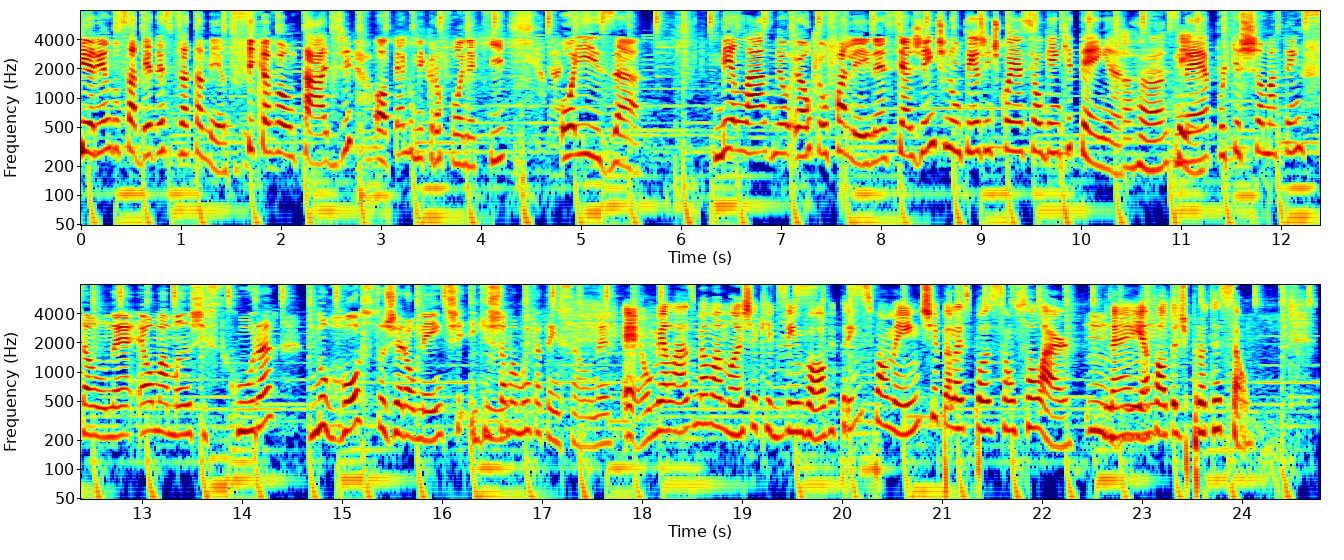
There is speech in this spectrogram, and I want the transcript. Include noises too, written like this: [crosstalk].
querendo saber desse tratamento. Fica à vontade. Ó, pega o microfone aqui. Ô Isa, melasma é o que eu falei, né? Se a gente não tem, a gente conhece alguém que tenha. Uhum, sim. Né? Porque chama atenção, né? É uma mancha escura no rosto, geralmente, e que uhum. chama muita atenção, né? É, o melasma é uma mancha que desenvolve principalmente pela exposição solar, uhum. né? E a falta de proteção.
